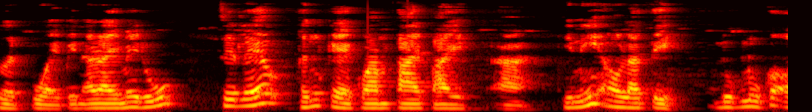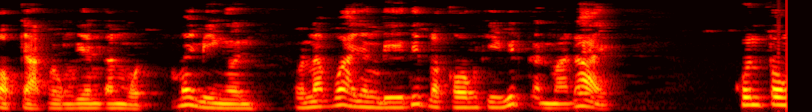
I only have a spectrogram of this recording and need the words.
เกิดป่วยเป็นอะไรไม่รู้ เสร็จแล้วถึงแก่ความตายไป อ่า ทีนี้เอาละติลูกๆก็ออกจากโรงเรียนกันหมด ไม่มีเงินก็นับว่ายังดีที่ประคองชีวิตกันมาได้ คุณตรง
